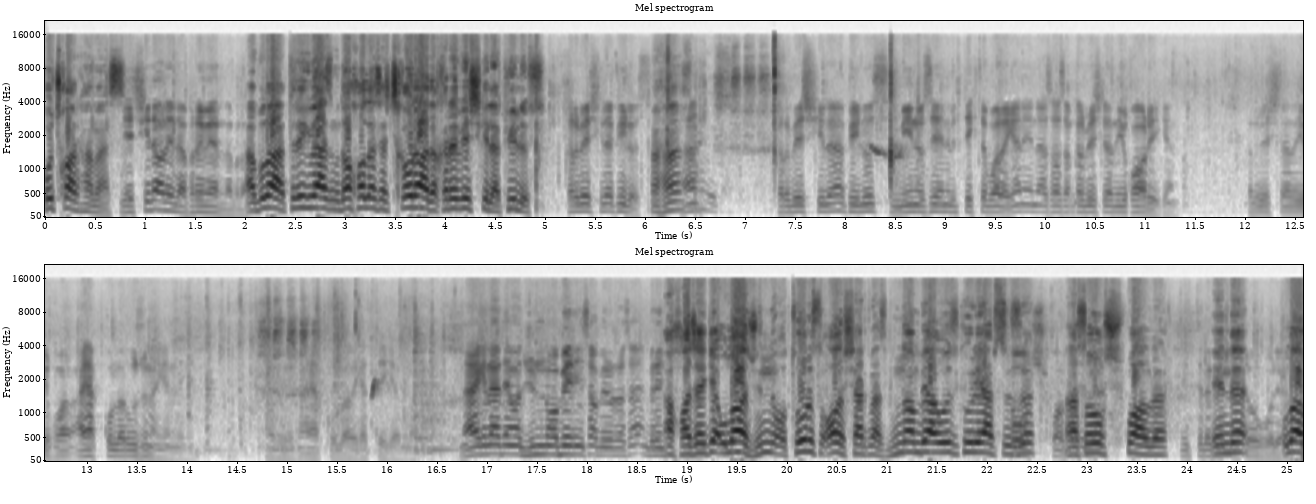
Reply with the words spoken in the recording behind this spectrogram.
Qo'chqor hammasi. necha kilo olinglar примерно bular bular tirik vazni xudo xolasa chiqaveradi 45 kilo plyus. 45 kilo plus Aha. Ha? 45 kilo plus minusi endi bitta ikkita bor ekan endi asosan 45 kilodan yuqori ekan 45 kilodan yuqori oyoq qo'llari uzun ekan lekin oyoq qo'llari katta ekan bular nagilarni ham junni olib bering hisob beraversa birinchi hoji aka ular junni to'g'risi olish shart emas. Bundan buyoq o'zi ko'ryapsiz o'zi. Sovuq tushib qoldi Endi ular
